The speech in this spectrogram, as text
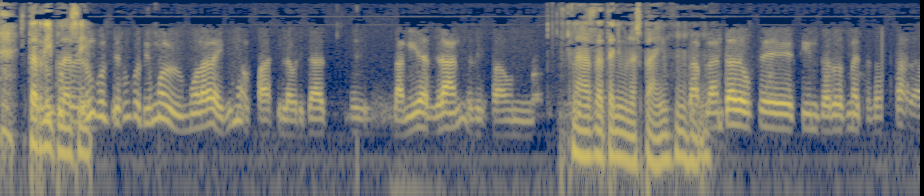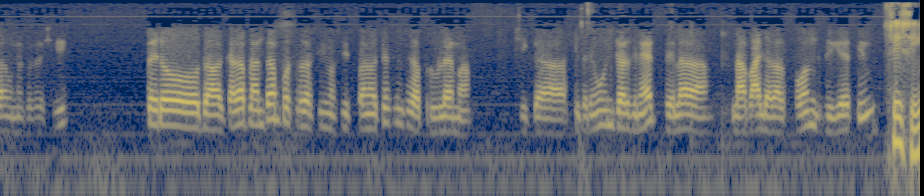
És terrible, és sí. un, cultiu- és un cultiu molt, molt agraït i molt fàcil, la veritat. Eh, La mida és gran, és a dir, fa un, Clar, has de tenir un espai. La Mhm. planta deu fer fins a dos metres d'alçada, una cosa així, però de cada planta en pots posar 5 o 6 panotxes sense cap problema. Així que si tenim un jardinet, té la, la valla del fons, diguéssim, Sí, sí.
